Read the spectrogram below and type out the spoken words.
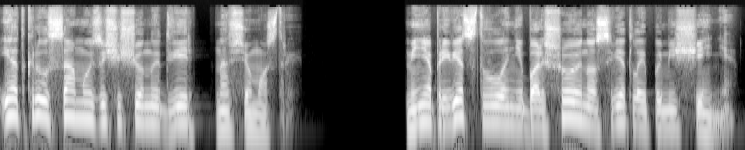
и открыл самую защищенную дверь на всем острове. Меня приветствовало небольшое, но светлое помещение —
